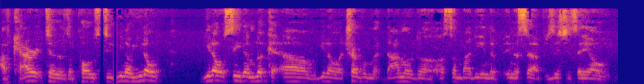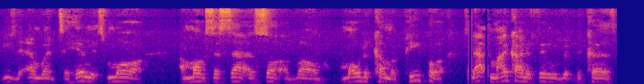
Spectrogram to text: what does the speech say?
of character as opposed to you know you don't you don't see them look at um, you know a Trevor McDonald or, or, somebody in the in a certain position say, "Oh, use the M word." To him, it's more amongst a certain sort of um, modicum of people. So that's my kind of thing with it because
